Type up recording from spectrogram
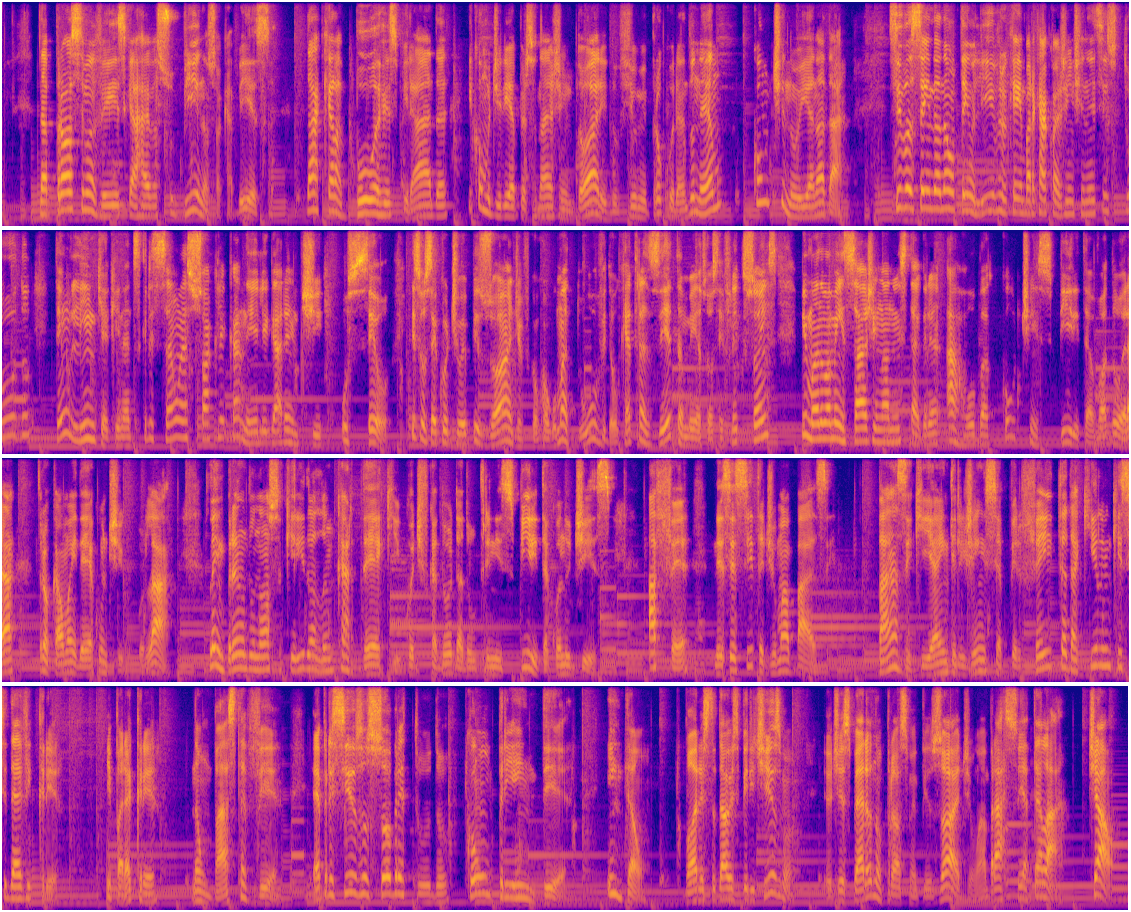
Da próxima vez que a raiva subir na sua cabeça, dá aquela boa respirada e, como diria a personagem Dory do filme Procurando Nemo, continue a nadar. Se você ainda não tem o livro, quer embarcar com a gente nesse estudo, tem um link aqui na descrição, é só clicar nele e garantir o seu. E se você curtiu o episódio, ficou com alguma dúvida ou quer trazer também as suas reflexões, me manda uma mensagem lá no Instagram, arroba Vou adorar trocar uma ideia contigo por lá. Lembrando o nosso querido Allan Kardec, codificador da doutrina espírita, quando diz: a fé necessita de uma base base que é a inteligência perfeita daquilo em que se deve crer. E para crer, não basta ver, é preciso, sobretudo, compreender. Então, bora estudar o Espiritismo? Eu te espero no próximo episódio. Um abraço e até lá. Tchau!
